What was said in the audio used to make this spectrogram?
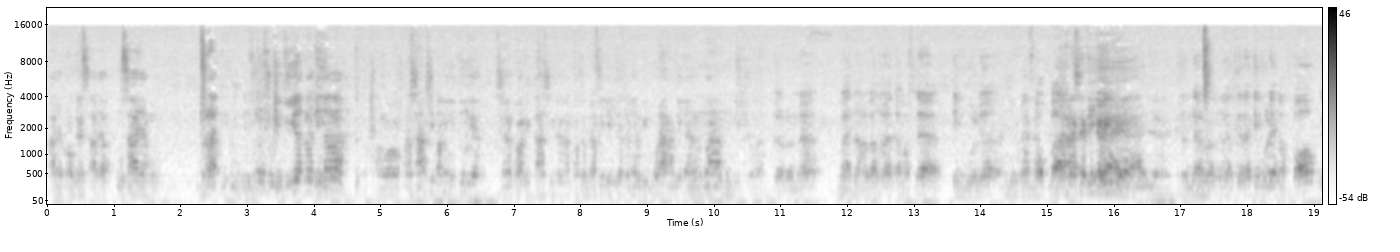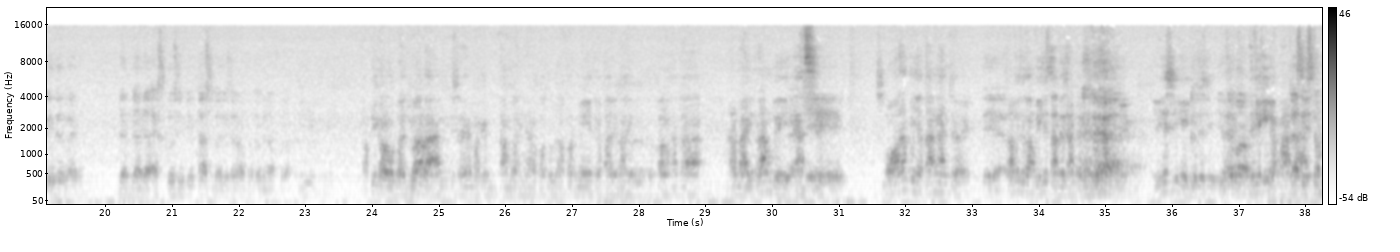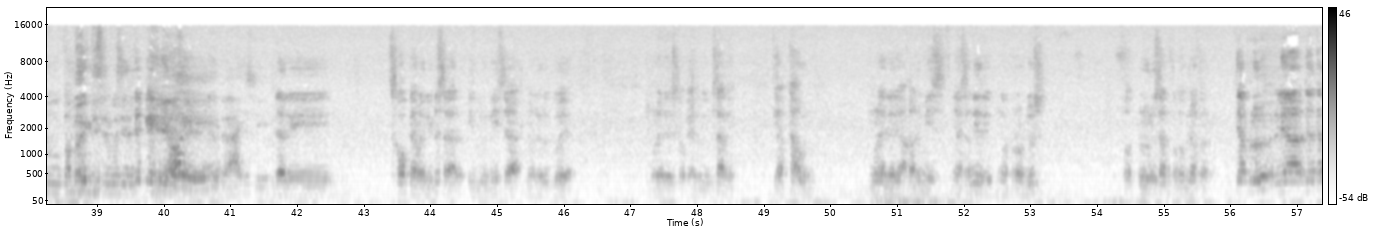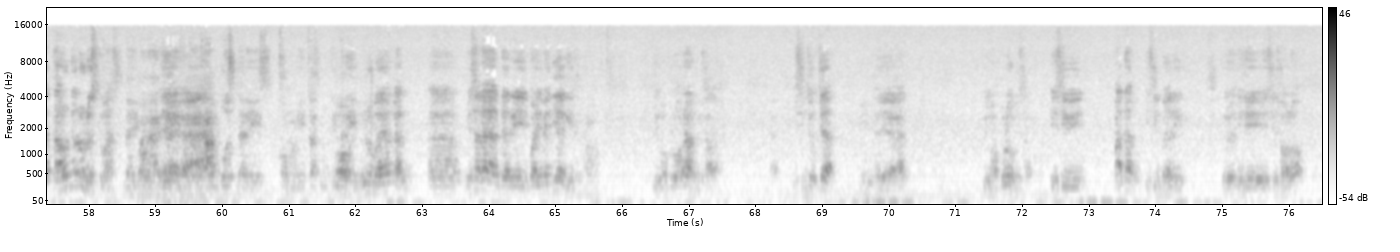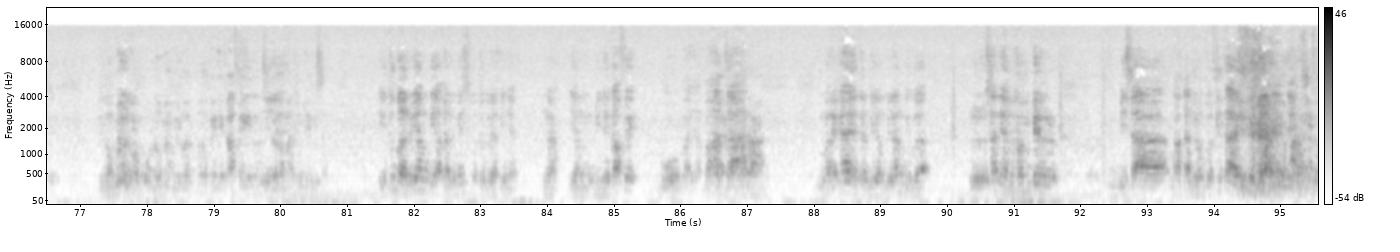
ada progres ada usaha yang berat gitu Justru jadi lebih giat lah kita Iya. lah. Kalau perusahaan sih paling itu dia, saya kualitas gitu kan fotografi jadi jatuhnya lebih murah nantinya ke depan Hmm. gitu kan. karena banal banget ah, maksudnya timbulnya ngepop banget. estetika gitu ya, anjay. rendah banget karena timbulnya ngepop gitu kan dan gak ada eksklusivitas bagi seorang fotografer Iya. Tapi kalau buat jualan, saya makin tambahnya fotografer nih tiap hari lahir gitu. Kalau kata Arbain Rambe, asik. Semua orang punya tangan coy. iya Tapi tukang pijit santai-santai aja. Iya sih kayak gitu sih. Jadi emang. Rezeki nggak ada pandang. sistem pembagi distribusi rezeki. Yoi, gitu aja sih. dari skop yang lebih besar Indonesia menurut gue ya. Mulai dari skop yang lebih besar nih. Tiap tahun mulai dari akademisnya sendiri ngeproduce fot- lulusan fotografer. Tiap lulu dia, dia tiap tahun kan lulus tuh mas. Dari Oh, mana aja iya, dari kan? kampus dari komunitas mungkin oh dari lu bayangkan eh, misalnya dari Polimedia gitu. Oh, 50 orang misalnya. Ya, isi Jogja iya. iya kan? 50 misalnya. Isi Padang isi Bali terus isi isi Solo 50 belum yang di luar foto kayak DKV itu Iya. segala macam dia bisa. Itu baru yang di akademis fotografinya. Nah yang di DKV wow banyak banget kan? mereka yang terbilang-bilang juga lulusan yang hampir bisa makan rumput kita gitu kan.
